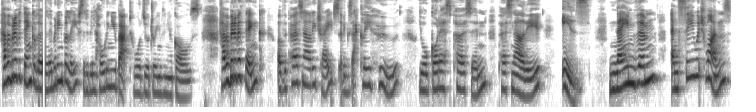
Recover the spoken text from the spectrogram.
Have a bit of a think of those limiting beliefs that have been holding you back towards your dreams and your goals. Have a bit of a think of the personality traits of exactly who your goddess person personality is. name them, and see which ones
